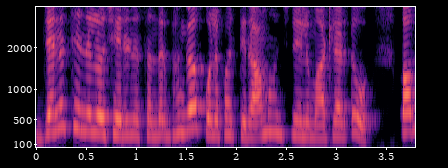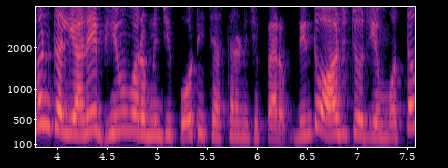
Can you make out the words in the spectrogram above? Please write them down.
జనసేనలో చేరిన సందర్భంగా పులపర్తి రామాంజనేయులు మాట్లాడుతూ పవన్ కళ్యాణే భీమవరం నుంచి పోటీ చేస్తారని చెప్పారు. దీంతో ఆడిటోరియం మొత్తం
